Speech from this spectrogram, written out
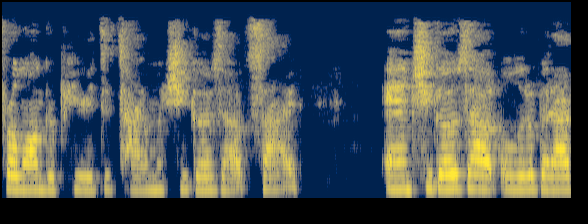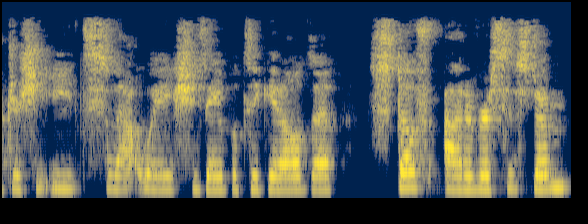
for longer periods of time when she goes outside. and she goes out a little bit after she eats so that way she's able to get all the stuff out of her system,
